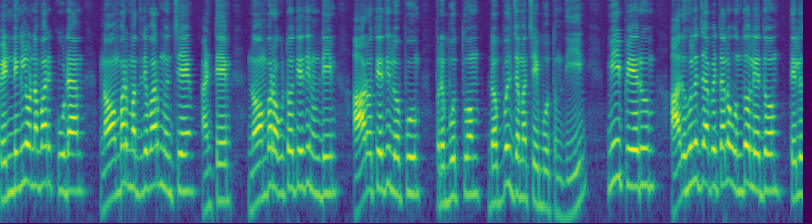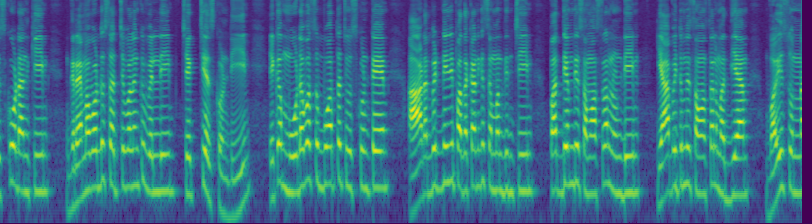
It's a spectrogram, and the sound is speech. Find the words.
పెండింగ్లో ఉన్నవారు కూడా నవంబర్ మొదటి వారం నుంచే అంటే నవంబర్ ఒకటో తేదీ నుండి ఆరో తేదీలోపు ప్రభుత్వం డబ్బులు జమ చేయబోతుంది. మీ పేరు అర్హుల జాబితాలో ఉందో లేదో తెలుసుకోవడానికి గ్రామ సచివాలయంకు వెళ్ళి చెక్ చేసుకోండి. ఇక మూడవ శుభవార్త చూసుకుంటే ఆడబిడ్డ నిధి పథకానికి సంబంధించి పద్దెనిమిది సంవత్సరాల నుండి యాభై తొమ్మిది సంవత్సరాల మధ్య వయసు ఉన్న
